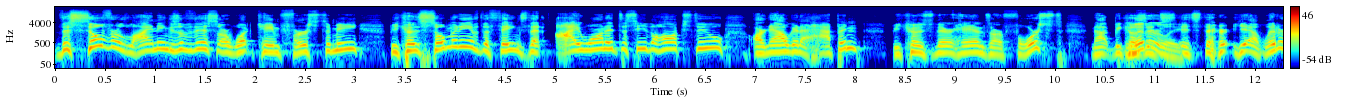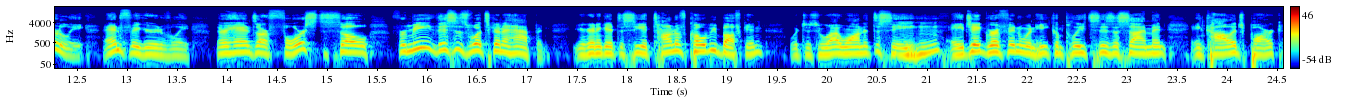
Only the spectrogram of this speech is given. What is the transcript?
the silver linings of this are what came first to me because so many of the things that I wanted to see the Hawks do are now going to happen because their hands are forced, not because it's- Literally. it's, their yeah, literally and figuratively. Their hands are forced. So for me, this is what's going to happen. You're going to get to see a ton of Kobe Buffkin, which is who I wanted to see. Mm-hmm. AJ Griffin when he completes his assignment in College Park,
